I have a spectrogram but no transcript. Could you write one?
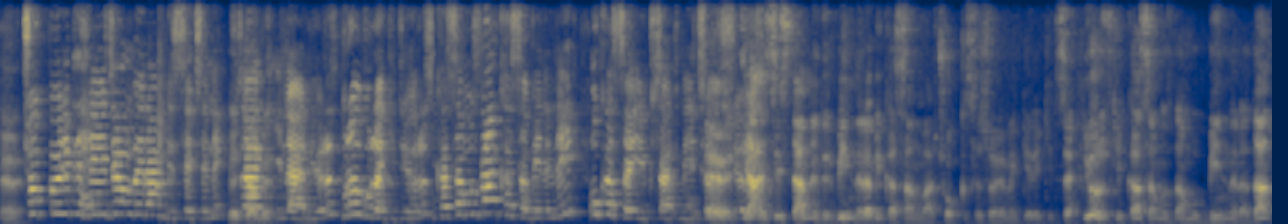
Evet. Çok böyle bir heyecan veren bir seçenek. E, Güzel tabii. ilerliyoruz. Vura vura gidiyoruz. Kasamızdan kasa belirleyip o kasayı yükseltmeye çalışıyoruz. Evet yani sistem nedir? 1000 lira bir kasan var çok kısa söylemek gerekirse. Diyoruz ki kasamızdan bu 1000 liradan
